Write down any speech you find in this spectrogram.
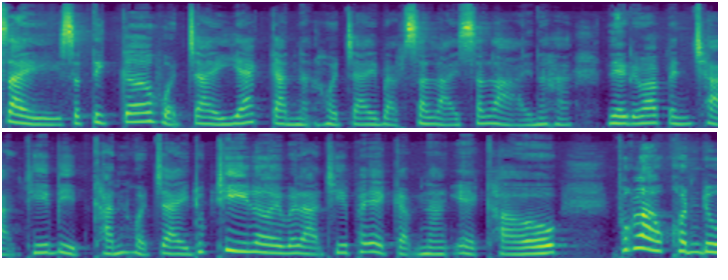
ใส่สติกเกอร์หัวใจแยกกันอะหัวใจแบบสลายสลายนะคะ เรียกได้ว่าเป็นฉากที่บีบคั้นหัวใจทุกทีเลยเวลาที่พระเอกกับนางเอกเขา พวกเราคนดู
